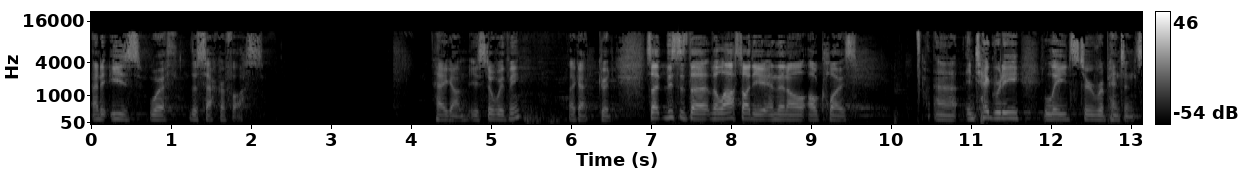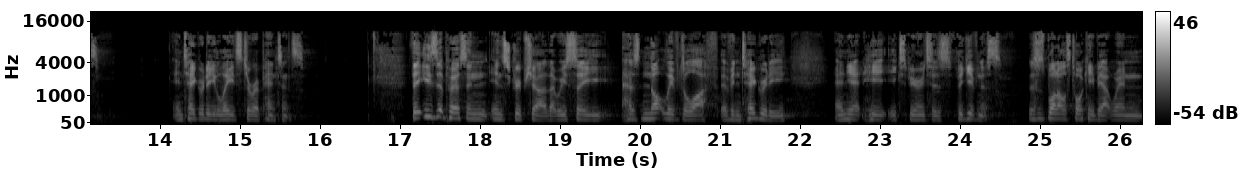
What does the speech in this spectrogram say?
and it is worth the sacrifice. How you going? Are you still with me? Okay, good. So this is the, the last idea, and then I'll, I'll close. Uh, integrity leads to repentance. Integrity leads to repentance. There is a person in Scripture that we see has not lived a life of integrity, and yet he experiences forgiveness. This is what I was talking about when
